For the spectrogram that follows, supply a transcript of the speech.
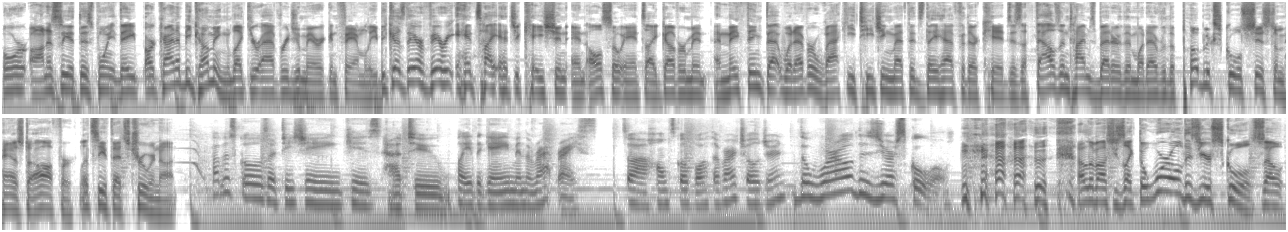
or honestly, at this point, they are kind of becoming like your average American family because they are very anti education and also anti government, and they think that whatever wacky teaching methods they have for their kids is a thousand times better than whatever the public school system has to offer. Let's see if that's true or not. Public schools are teaching kids how to play the game in the rat race. So I homeschool both of our children. The world is your school. I love how she's like, the world is your school. So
